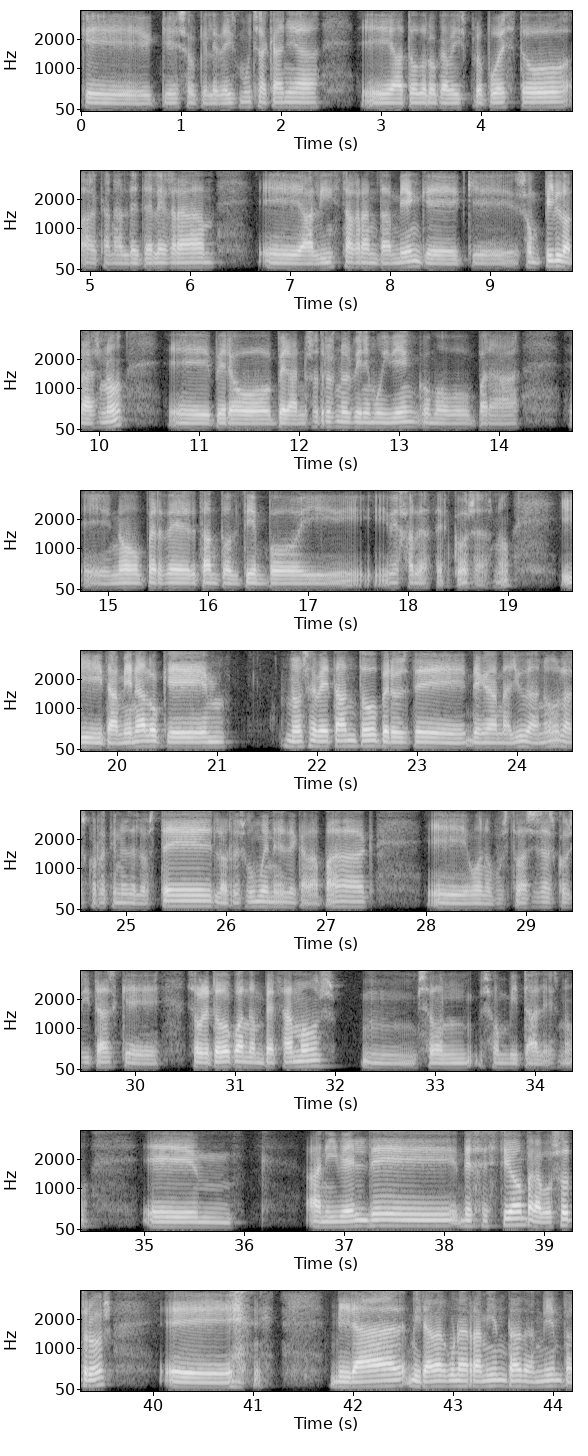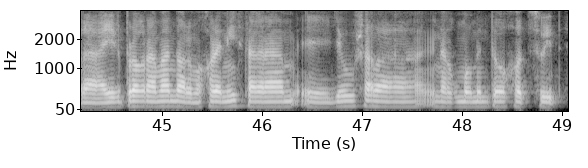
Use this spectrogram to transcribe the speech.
que, que, eso, que le deis mucha caña eh, a todo lo que habéis propuesto, al canal de Telegram, eh, al Instagram también, que, que son píldoras, ¿no? Eh, pero, pero a nosotros nos viene muy bien como para eh, no perder tanto el tiempo y, dejar de hacer cosas, ¿no? Y también a lo que no se ve tanto, pero es de, de gran ayuda, ¿no? Las correcciones de los test, los resúmenes de cada pack, eh, bueno, pues todas esas cositas que, sobre todo cuando empezamos, mmm, son, son vitales, ¿no? Eh, a nivel de, de gestión para vosotros, eh, mirad, mirad alguna herramienta también para ir programando, a lo mejor en Instagram. Eh, yo usaba en algún momento HotSuite,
